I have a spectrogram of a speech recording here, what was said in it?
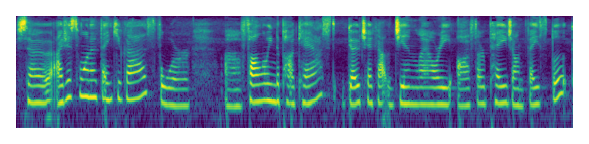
So, I just want to thank you guys for uh, following the podcast. Go check out the Jen Lowry author page on Facebook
